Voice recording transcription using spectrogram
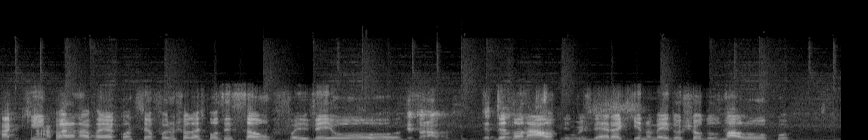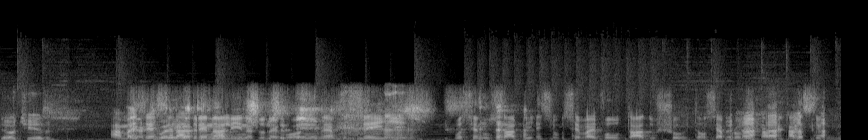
Aqui em Paranavaí aconteceu, foi no show da exposição. Foi, veio detonautas. Detonauta. Foi. Eles vieram aqui no meio do show dos malucos, deu tiro. Ah, mas É, essa era a um- adrenalina um do do negócio, CPM, né? né? Você ir e você não saber se você vai voltar do show. Então você aproveitava cada segundo.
